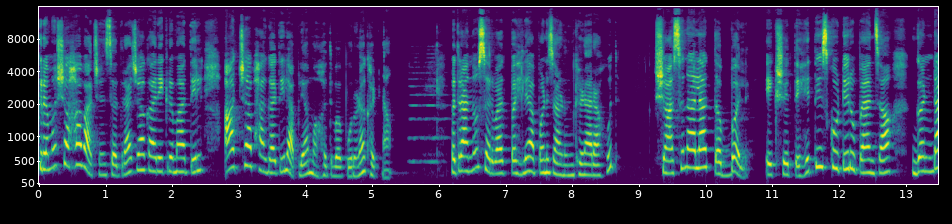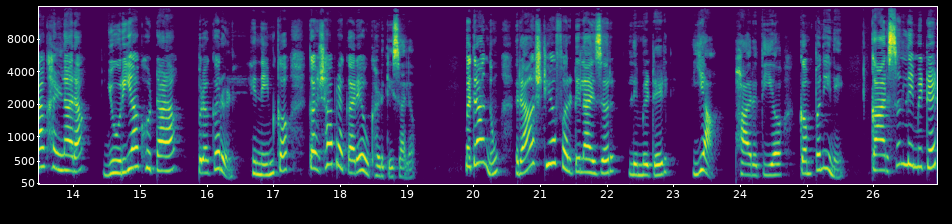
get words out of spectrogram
क्रमशः वाचन सत्राच्या कार्यक्रमातील आजच्या भागातील आपल्या महत्त्वपूर्ण घटना. मित्रांनो सर्वात पहिले आपण जाणून घेणार आहोत शासनाला तब्बल एकशे तेहतीस कोटी रुपयांचा गंडा घालणारा युरिया घोटाळा प्रकरण हे नेमकं कशा प्रकारे उघडकीस आलं? मित्रांनो राष्ट्रीय फर्टिलायझर लिमिटेड या भारतीय कंपनीने कार्सन लिमिटेड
